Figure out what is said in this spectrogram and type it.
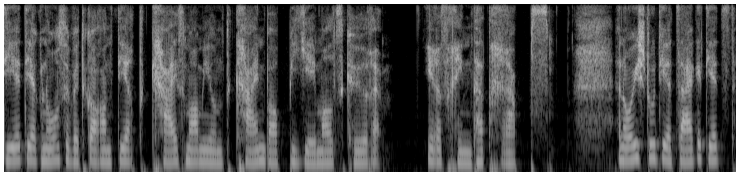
Diese Diagnose wird garantiert kein Mami und kein Papi jemals hören. Ihr Kind hat Krebs. Eine neue Studie zeigt jetzt,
